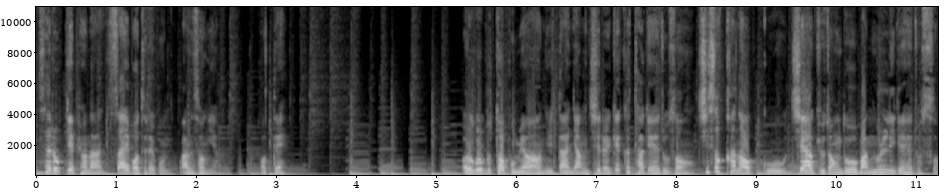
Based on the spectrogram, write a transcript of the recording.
새롭게 변한 사이버 드래곤 완성이야. 어때? 얼굴부터 보면 일단 양치를 깨끗하게 해줘서 치석 하나 없고 치아 교정도 맞물리게 해줬어.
